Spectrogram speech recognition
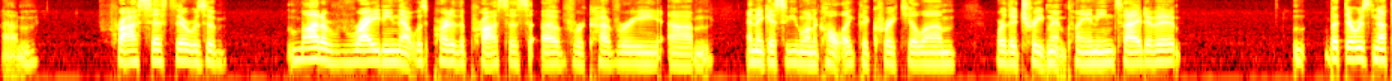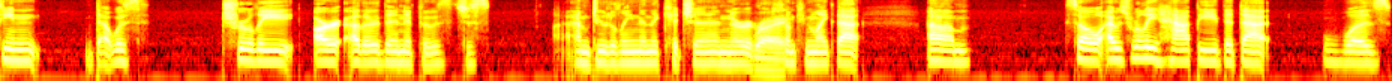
um, process. There was a lot of writing that was part of the process of recovery. Um, and I guess if you want to call it like the curriculum or the treatment planning side of it, but there was nothing that was truly art other than if it was just I'm doodling in the kitchen or Right. something like that. Um, so I was really happy that that was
